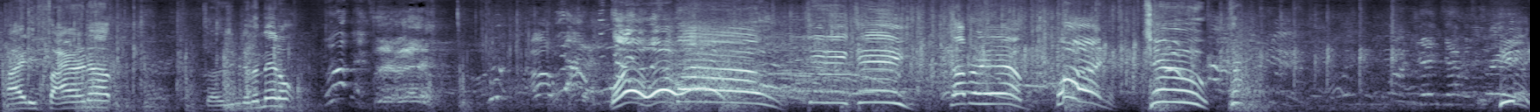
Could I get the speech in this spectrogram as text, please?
Heidi firing up. Throws him to the middle. Whoa, whoa, Whoa! Cover him. One, two, three.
